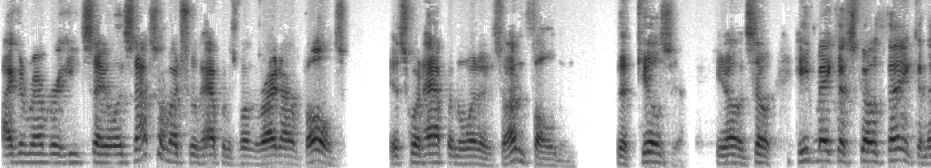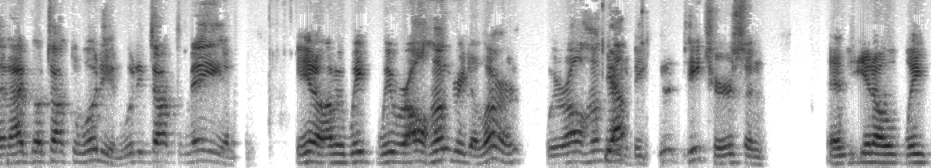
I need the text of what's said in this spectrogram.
I can remember he'd say, well, it's not so much what happens when the right arm folds, it's what happened when it's unfolding that kills you. You know, and so he'd make us go think, and then I'd go talk to Woody, and Woody talk to me, and you know, I mean, we we were all hungry to learn. We were all hungry to be good teachers, and and you know, we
